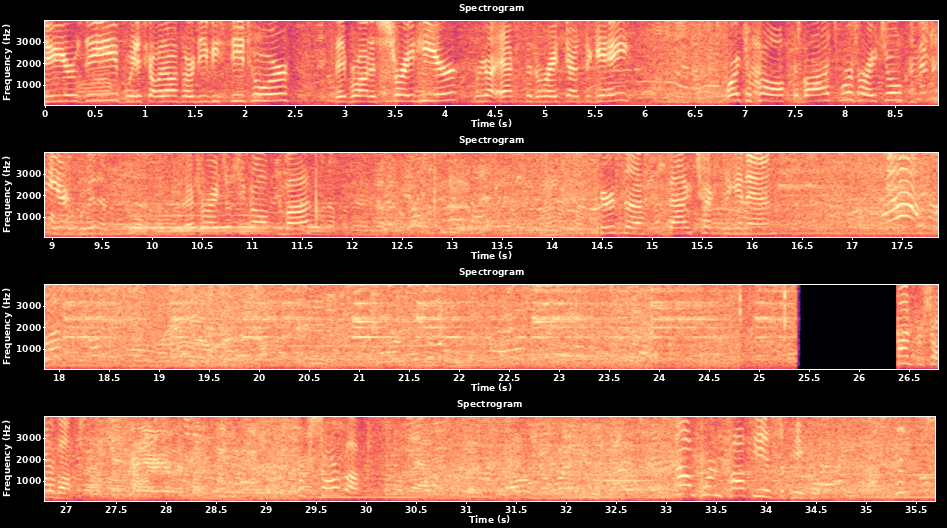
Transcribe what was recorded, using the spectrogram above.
New Year's Eve. We just got done with our DVC tour. They brought us straight here. We got exited right there at the gate. Rachel fell off the bus. Where's Rachel? I'm over here. There's Rachel. She fell off the bus. Here's the bag check to get in. On for Starbucks. Starbucks. This is how important coffee is to people.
